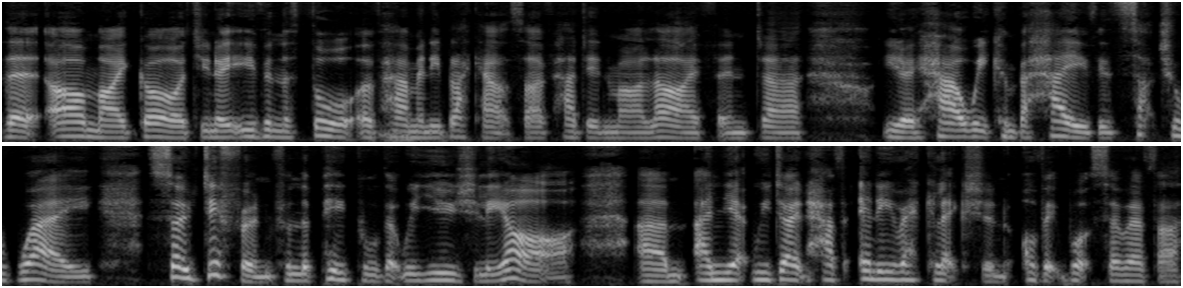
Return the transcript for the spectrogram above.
that, oh my god you know even the thought of how many blackouts i've had in my life and uh, you know how we can behave in such a way so different from the people that we usually are um, and yet we don't have any recollection of it whatsoever.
